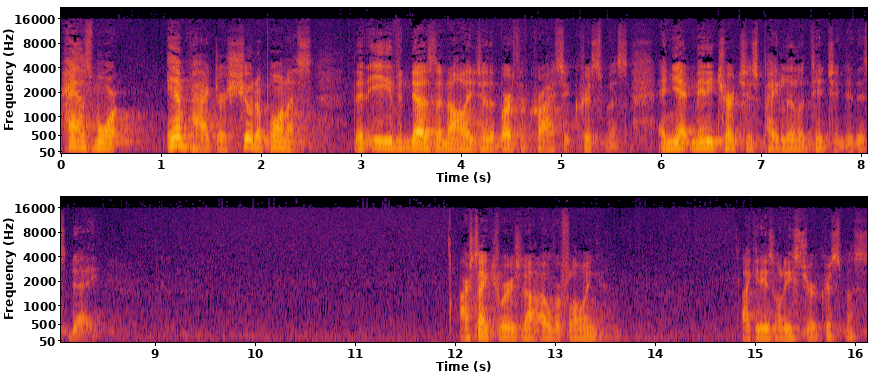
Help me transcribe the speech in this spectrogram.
has more impact or should upon us than even does the knowledge of the birth of Christ at Christmas. And yet, many churches pay little attention to this day. Our sanctuary is not overflowing like it is on Easter or Christmas.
